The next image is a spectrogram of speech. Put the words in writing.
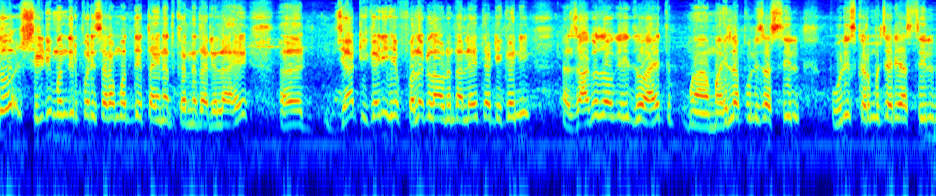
तो शिर्डी मंदिर परिसरामध्ये तैनात करण्यात आलेला आहे. ज्या ठिकाणी हे फलक लावण्यात आले त्या ठिकाणी जागोजागी जो आहे म- महिला पोलीस असतील पोलीस कर्मचारी असतील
